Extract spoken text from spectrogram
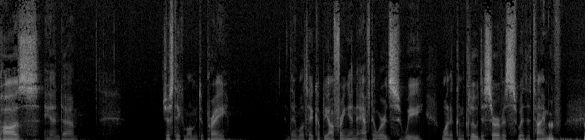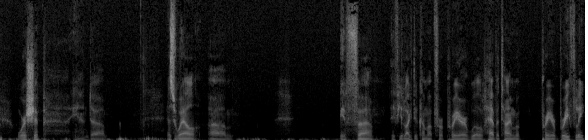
Pause and um, just take a moment to pray. And then we'll take up the offering. And afterwards, we want to conclude the service with a time of worship and um, as well. Um, if uh, if you'd like to come up for prayer, we'll have a time of prayer briefly.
